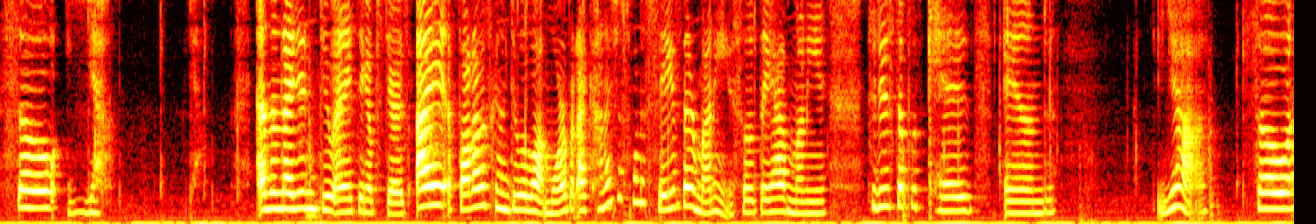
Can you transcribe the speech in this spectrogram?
So, yeah. Yeah. And then I didn't do anything upstairs. I thought I was going to do a lot more, but I kind of just want to save their money so that they have money to do stuff with kids, and yeah. So,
